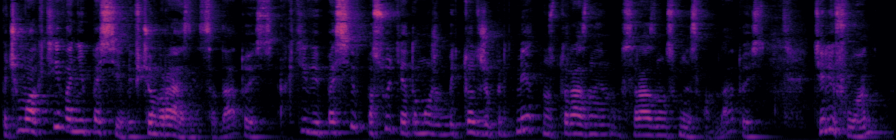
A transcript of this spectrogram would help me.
Почему актив, а не пассив? И в чем разница? Да? То есть актив и пассив, по сути, это может быть тот же предмет, но с разным, с разным смыслом. Да? То есть телефон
